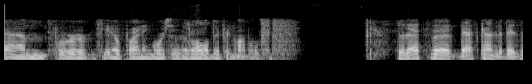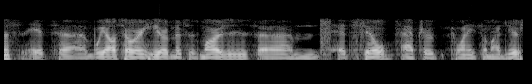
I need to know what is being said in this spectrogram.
um, for you know finding horses at all different levels. So that's the that's kind of the business. It's uh, we also are here at Mrs. Mars's um, at Still after 20 some odd years,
